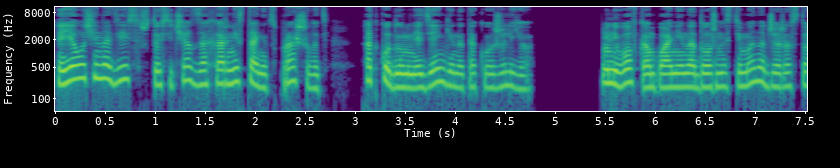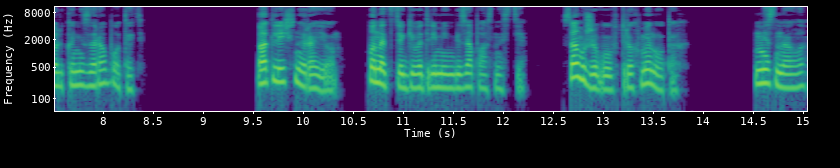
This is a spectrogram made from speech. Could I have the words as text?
и я очень надеюсь, что сейчас Захар не станет спрашивать, откуда у меня деньги на такое жилье. У него в компании на должности менеджера столько не заработать. Отличный район. Он отстегивает ремень безопасности. Сам живу в трех минутах. Не знала.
